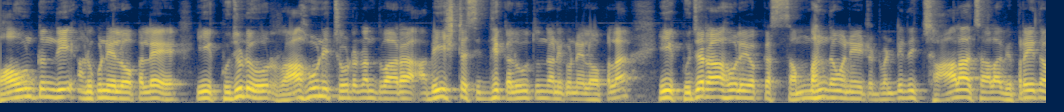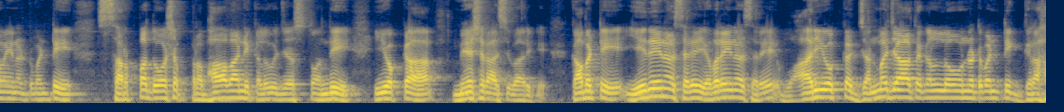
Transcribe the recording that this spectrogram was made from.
బాగుంటుంది అనుకునే లోపలే ఈ కుజుడు రాహుని చూడటం ద్వారా అభీష్ట సిద్ధి కలుగుతుంది అనుకునే లోపల ఈ కుజరాహుల యొక్క సంబంధం అనేటటువంటిది చాలా చాలా విపరీతమైనటువంటి సర్పదోష ప్రభావాన్ని కలుగజేస్తోంది ఈ యొక్క మేషరాశి వారికి. కాబట్టి ఏదైనా సరే ఎవరైనా సరే వారి యొక్క జన్మజాతకంలో ఉన్నటువంటి గ్రహ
